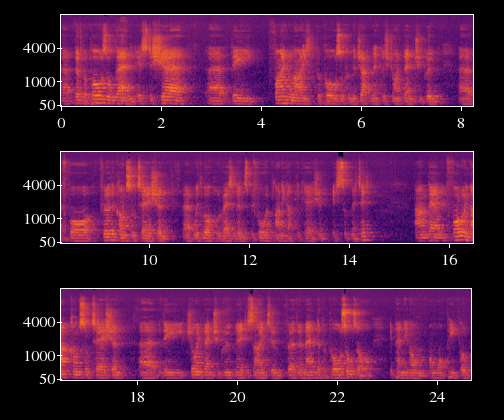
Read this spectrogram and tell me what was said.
uh, the proposal then is to share uh, the finalised proposal from the Jack Nicholas Joint Venture Group uh, for further consultation uh, with local residents before a planning application is submitted. And then following that consultation, uh, the joint venture group may decide to further amend the proposals or depending on, on what people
